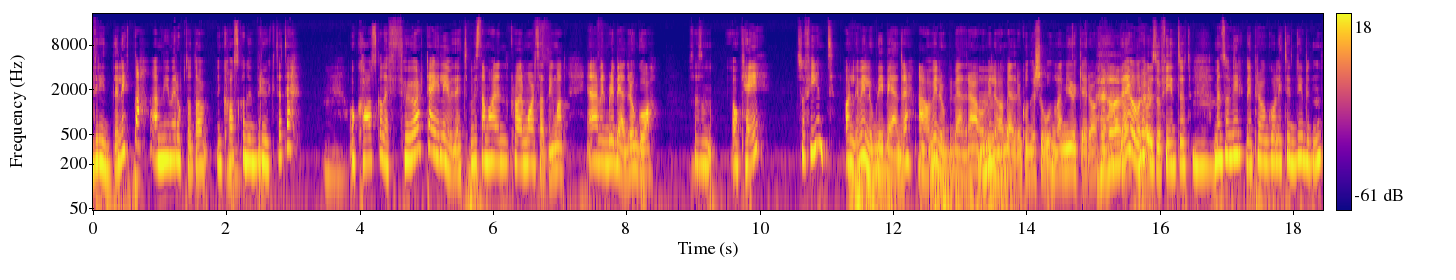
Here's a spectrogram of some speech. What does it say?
vridd det litt. da. Jeg er mye mer opptatt av hva skal du bruke det til. Og hva skal det føre til i livet ditt? Hvis de har en klar målsetting om at jeg vil bli bedre å gå, så er det sånn Ok, så fint. Alle vil jo bli bedre. Jeg vil jo bli bedre. Jeg vil jo ha bedre kondisjon, være mjukere. Det jo, høres jo fint ut. Men som virkelig prøver å gå litt i dybden.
